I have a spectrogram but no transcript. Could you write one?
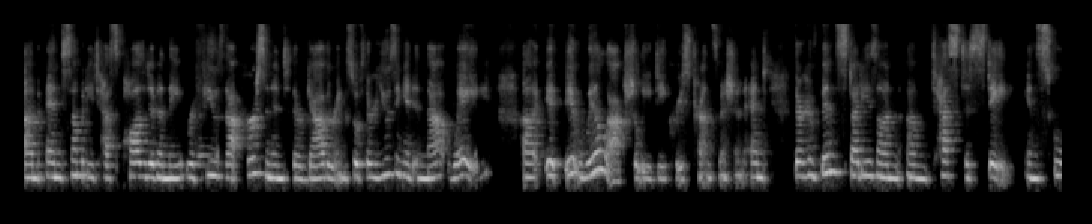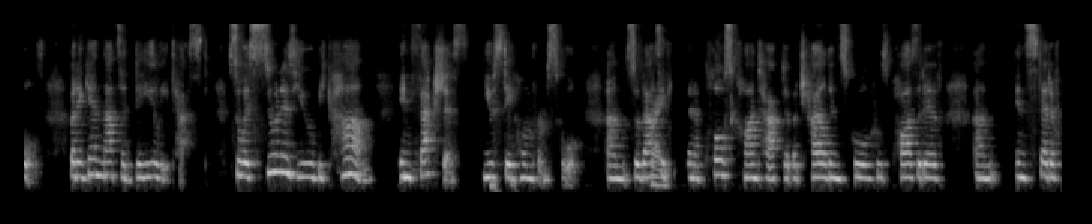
um, and somebody tests positive and they refuse that person into their gathering. So if they're using it in that way, uh, it, it will actually decrease transmission. And there have been studies on um, test to stay in schools. But again, that's a daily test. So as soon as you become infectious, you stay home from school. Um, so that's right. if you've been a close contact of a child in school who's positive, um, instead of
